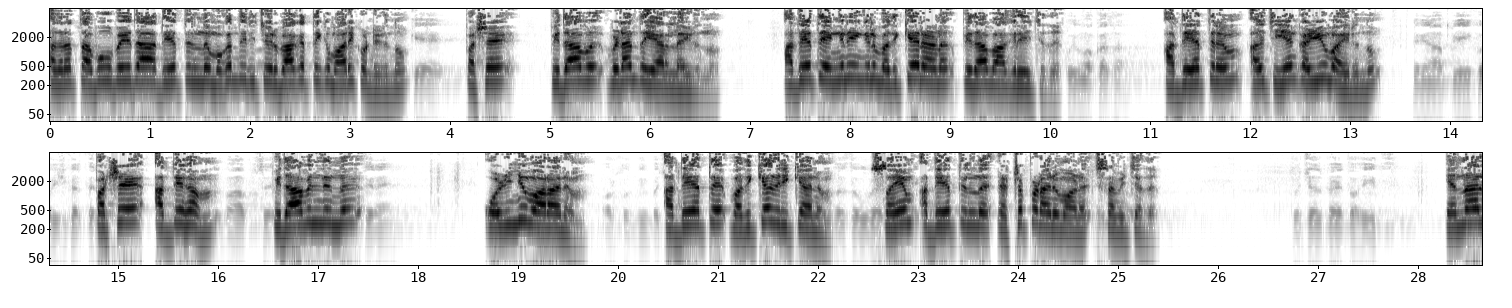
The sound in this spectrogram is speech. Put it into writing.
അതിനകത്ത് അബൂബൈദ അദ്ദേഹത്തിൽ നിന്ന് മുഖം തിരിച്ച ഒരു ഭാഗത്തേക്ക് മാറിക്കൊണ്ടിരുന്നു. പക്ഷേ പിതാവ് വിടാൻ തയ്യാറില്ലായിരുന്നു. അദ്ദേഹത്തെ എങ്ങനെയെങ്കിലും വധിക്കാനാണ് പിതാവ് ആഗ്രഹിച്ചത്. അദ്ദേഹത്തിനും അത് ചെയ്യാൻ കഴിയുമായിരുന്നു. പക്ഷേ അദ്ദേഹം പിതാവിൽ നിന്ന് ഒഴിഞ്ഞു മാറാനും അദ്ദേഹത്തെ വധിക്കാതിരിക്കാനും സ്വയം അദ്ദേഹത്തിൽ നിന്ന് രക്ഷപ്പെടാനുമാണ് ശ്രമിച്ചത്. എന്നാൽ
